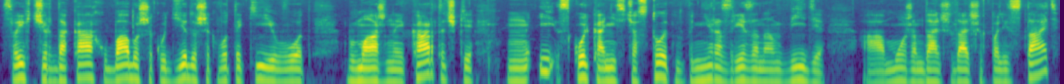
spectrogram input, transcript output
своих чердаках у бабушек, у дедушек вот такие вот бумажные карточки. И сколько они сейчас стоят в неразрезанном виде. А, можем дальше-дальше полистать.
